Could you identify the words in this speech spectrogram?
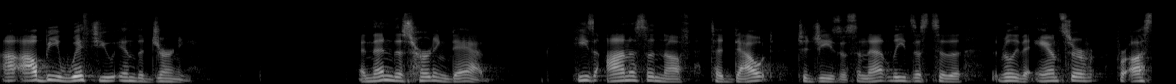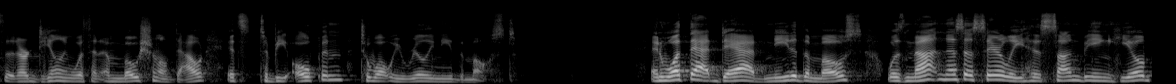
I'll be with you in the journey. And then this hurting dad, he's honest enough to doubt to Jesus. And that leads us to the really the answer for us that are dealing with an emotional doubt. It's to be open to what we really need the most. And what that dad needed the most was not necessarily his son being healed.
